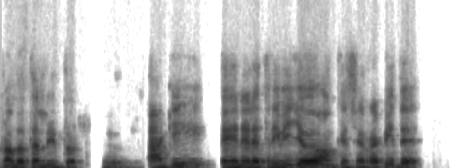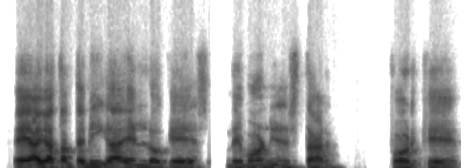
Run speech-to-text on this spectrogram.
Cuando estés listo. Aquí, en el estribillo, aunque se repite, eh, hay bastante miga en lo que es The Morning Star, porque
